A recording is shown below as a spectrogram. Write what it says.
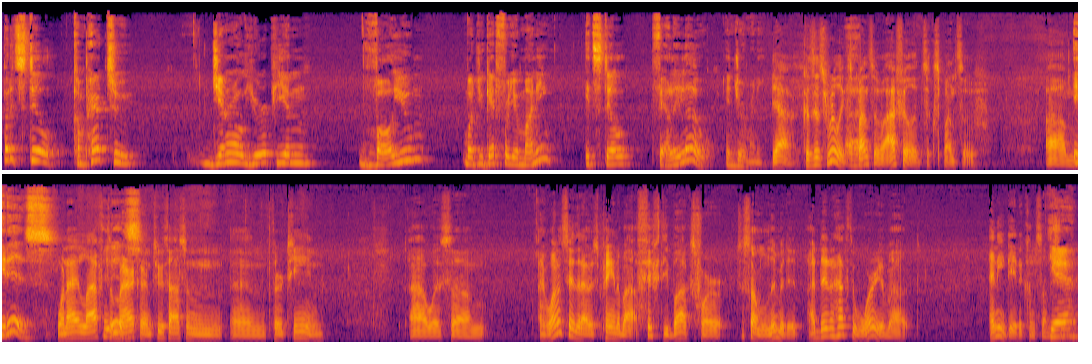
but it's still compared to general European volume, what you get for your money, it's still fairly low in Germany. Yeah, because it's Uh, really expensive. I feel it's expensive. it is. When I left It America is. in 2013, I was um, I want to say that I was paying about 50 bucks for just unlimited. I didn't have to worry about any data consumption. Yeah.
